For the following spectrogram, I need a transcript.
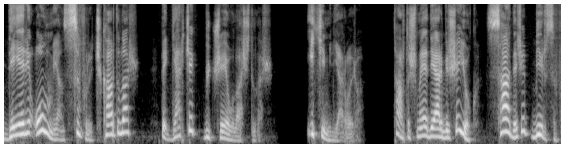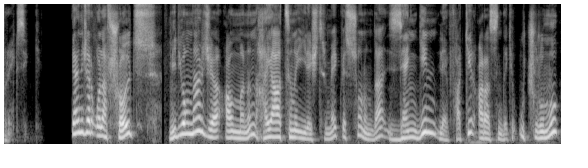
değeri olmayan sıfırı çıkardılar ve gerçek bütçeye ulaştılar. 2 milyar euro. Tartışmaya değer bir şey yok. Sadece bir sıfır eksik. Dernicer Olaf Scholz, milyonlarca Almanın hayatını iyileştirmek ve sonunda zenginle fakir arasındaki uçurumu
